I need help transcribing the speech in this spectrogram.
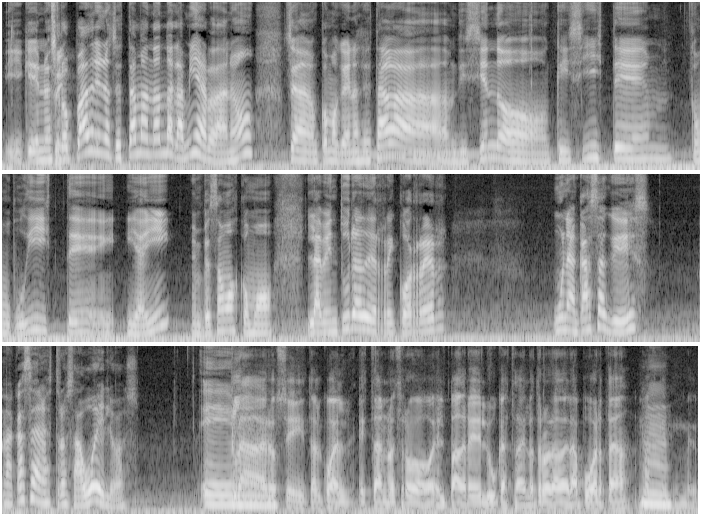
Y que nuestro Sí. padre nos está mandando a la mierda, ¿no? O sea, como que nos estaba diciendo qué hiciste, cómo pudiste. Y ahí empezamos como la aventura de recorrer una casa que es la casa de nuestros abuelos. Em, Claro, sí, tal cual. Está nuestro, el padre de Luca está del otro lado de la puerta, Mm. eh,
